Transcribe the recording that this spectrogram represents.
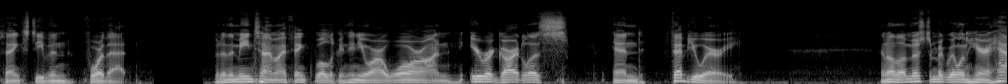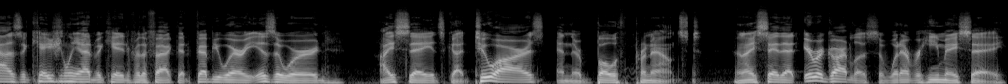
Thanks, Stephen, for that. But in the meantime, I think we'll continue our war on Irregardless and February. And although Mr. McMillan here has occasionally advocated for the fact that February is a word, I say it's got two R's and they're both pronounced. And I say that irregardless of whatever he may say.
